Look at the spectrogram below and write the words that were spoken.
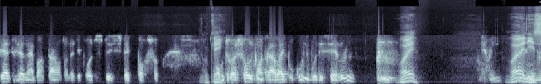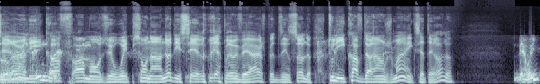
très, très importante. On a des produits spécifiques pour ça. Autre chose qu'on travaille beaucoup au niveau des serrures. Oui. Les serrures, les coffres. Oh mon Dieu, oui. Puis si on en a des serrures après un VR, je peux te dire ça, là. Tous les coffres de rangement, etc., là. Ben oui,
